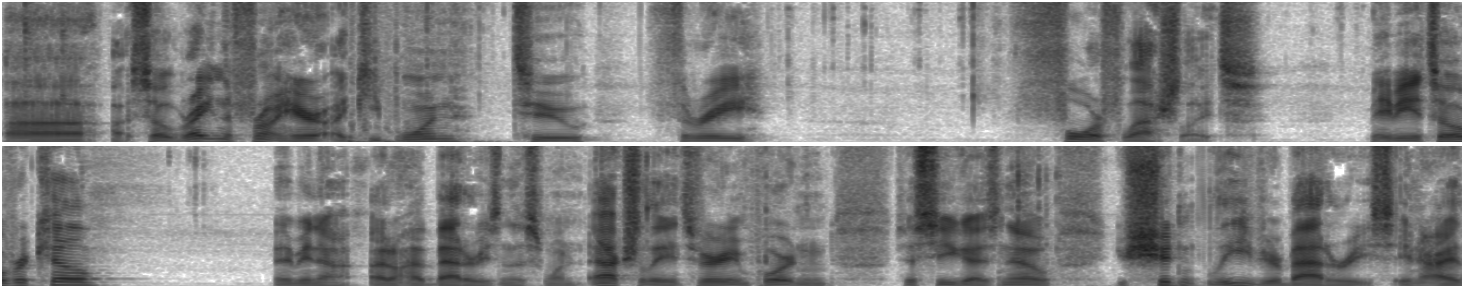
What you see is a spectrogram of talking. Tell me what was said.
Uh, so right in the front here, I keep one, two, three, four flashlights. Maybe it's overkill. Maybe not. I don't have batteries in this one. Actually, it's very important, just so you guys know, you shouldn't leave your batteries. Know, I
